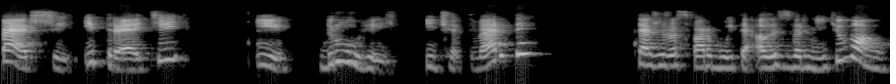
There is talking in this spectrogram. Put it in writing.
Перший і третій, і другий і четвертий теж розфарбуйте, але зверніть увагу,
